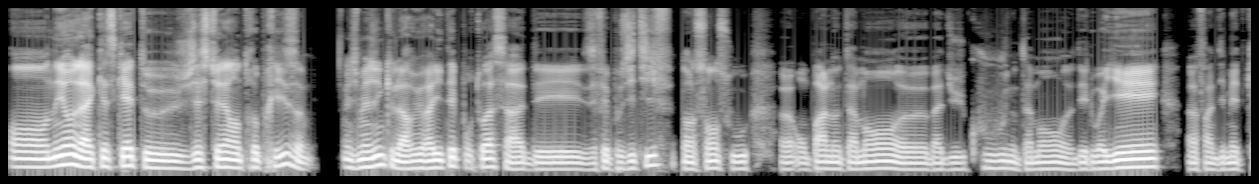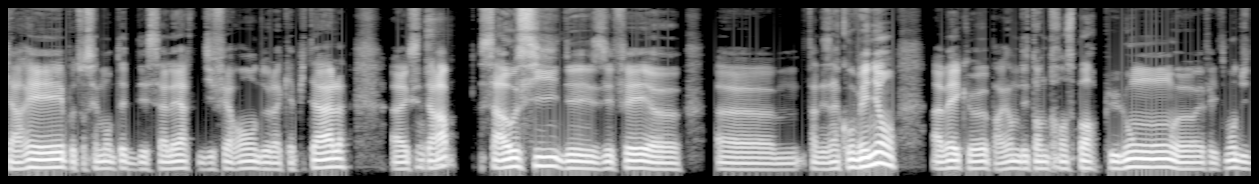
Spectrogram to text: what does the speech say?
en, ayant la casquette gestionnaire d'entreprise, J'imagine que la ruralité, pour toi, ça a des effets positifs, dans le sens où on parle notamment bah, du coût, notamment des loyers, enfin des mètres carrés, potentiellement peut-être des salaires différents de la capitale, etc. Ça a aussi des effets, enfin des inconvénients, avec par exemple des temps de transport plus longs, effectivement du,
